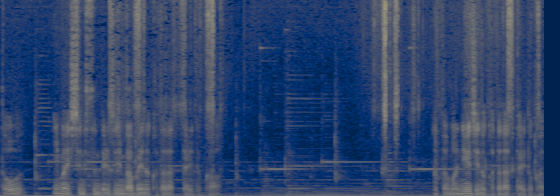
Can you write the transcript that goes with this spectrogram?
と今一緒に住んでるジンバブエの方だったりとかあとはまあ乳児の方だったりとか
